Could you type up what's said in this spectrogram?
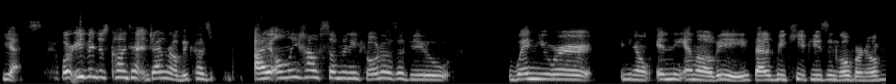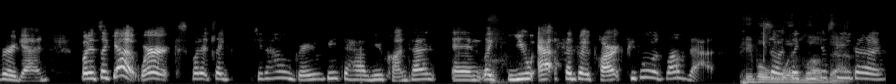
Yes. Or even just content in general, because I only have so many photos of you when you were, you know, in the MLB that we keep using over and over again. But it's like, yeah, it works. But it's like, do you know how great it would be to have new content and like you at Fenway Park? People would love that. People so it's like we love just that. need to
